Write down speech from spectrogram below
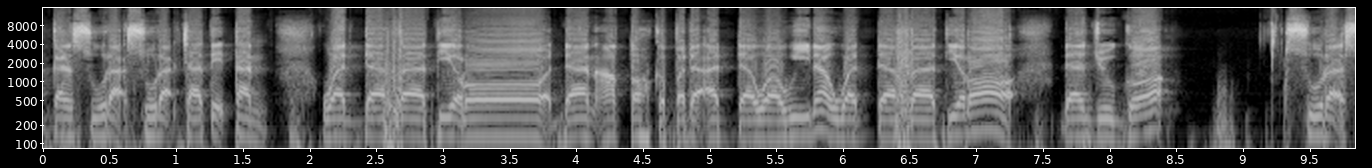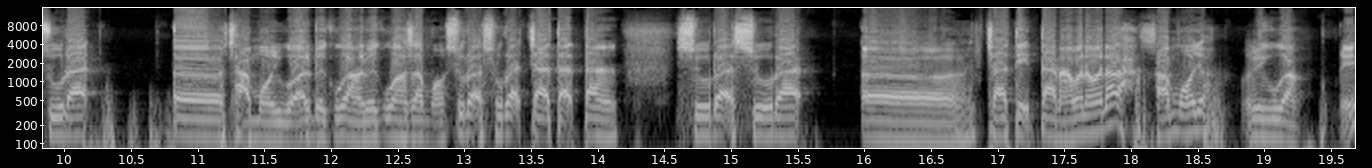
akan surat-surat catatan. Wadafatira dan atah kepada ad-dawawina wadafatira dan juga surat-surat uh, sama juga lebih kurang lebih kurang sama. Surat-surat catatan surat-surat uh, catatan. Mana-mana lah sama aja lebih kurang. Eh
